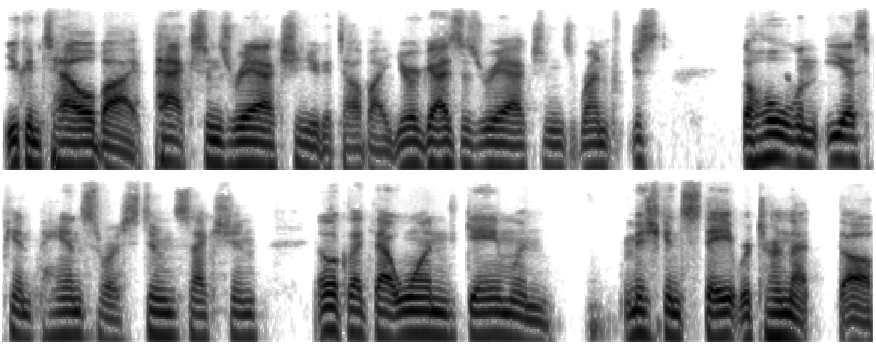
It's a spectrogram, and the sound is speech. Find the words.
You can tell by Paxton's reaction. You can tell by your guys' reactions. Run just the whole when ESPN pans to our student section. It looked like that one game when Michigan State returned that uh,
